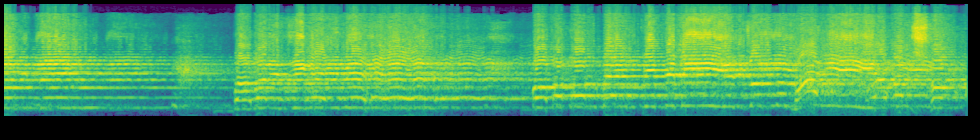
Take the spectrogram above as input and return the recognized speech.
মধ্যে বাবার জিগাইবে, বাবা বলবে, পৃথিবীর জন্য ভারী আমার সন্তান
